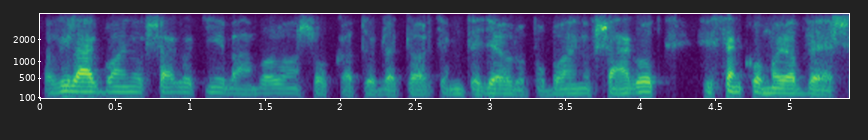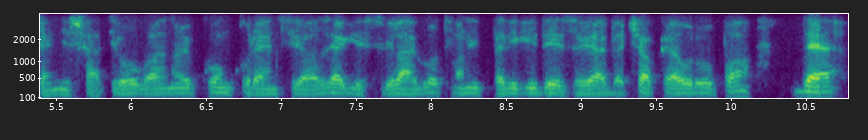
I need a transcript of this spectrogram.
A világbajnokságot nyilvánvalóan sokkal többre tartja, mint egy Európa bajnokságot, hiszen komolyabb verseny is, hát jóval nagyobb konkurencia az egész világ ott van, itt pedig idézőjelben csak Európa, de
